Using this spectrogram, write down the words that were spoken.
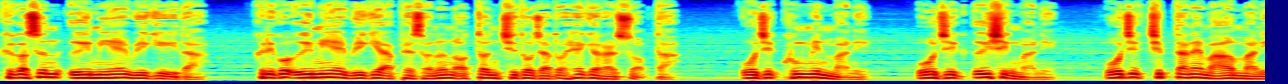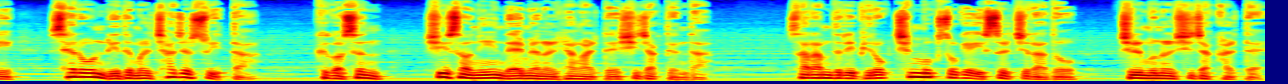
그것은 의미의 위기이다. 그리고 의미의 위기 앞에서는 어떤 지도자도 해결할 수 없다. 오직 국민만이, 오직 의식만이, 오직 집단의 마음만이 새로운 리듬을 찾을 수 있다. 그것은 시선이 내면을 향할 때 시작된다. 사람들이 비록 침묵 속에 있을지라도 질문을 시작할 때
